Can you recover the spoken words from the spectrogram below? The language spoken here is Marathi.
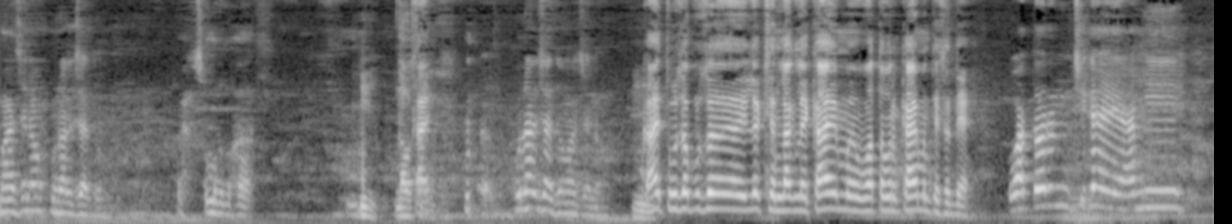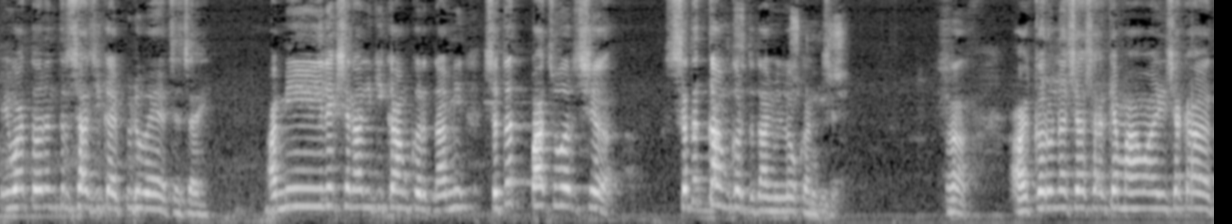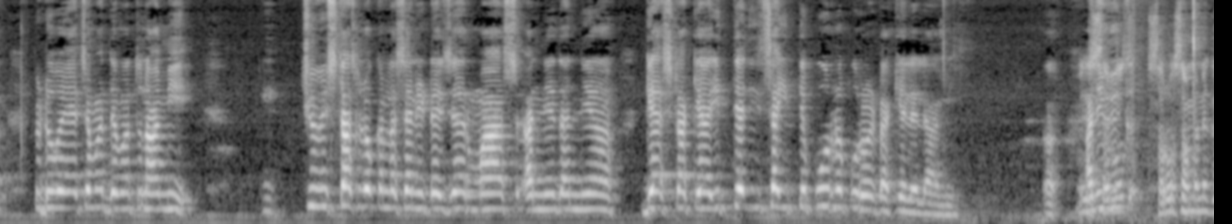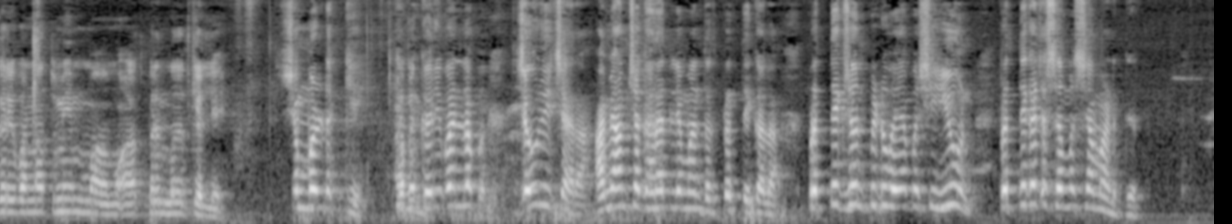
माझं नाव कुणाल जाधव. समोर हा हं, नाव काय? सांगा. अ, कुणाल जाधव माझं नाव. काय तुळजापूरचं इलेक्शन लागलंय? काय म- वातावरण काय म्हणते सध्या? वातावरणची काय आहे? आम्ही हे वातावरण तर साहजिक आहे पिढवयाचंच आहे. आम्ही इलेक्शन आली की काम करत नाही. आम्ही सतत पाच वर्ष सतत काम करतो आम्ही लोकांचे. हा. करोनाच्या सारख्या महामारीच्या काळात पिढवयाच्या माध्यमातून आम्ही चोवीस तास लोकांना सॅनिटायझर मास्क अन्नधान्य गॅस टाक्या इत्यादी साहित्य पूर्ण पुरवठा केलेला आहे आम्ही. म्हणजे आणि सर्व सर्वसामान्य गरिबांना तुम्ही म- म- आजपर्यंत मदत केली आहे. शंभर टक्के. तुम्ही आपण- गरिबांना प- जरूर विचारा. आम्ही आमच्या घरातले म्हणतात प्रत्येकाला. प्रत्येक जण पिटूभयापाशी येऊन प्रत्येकाच्या समस्या मांडतात.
